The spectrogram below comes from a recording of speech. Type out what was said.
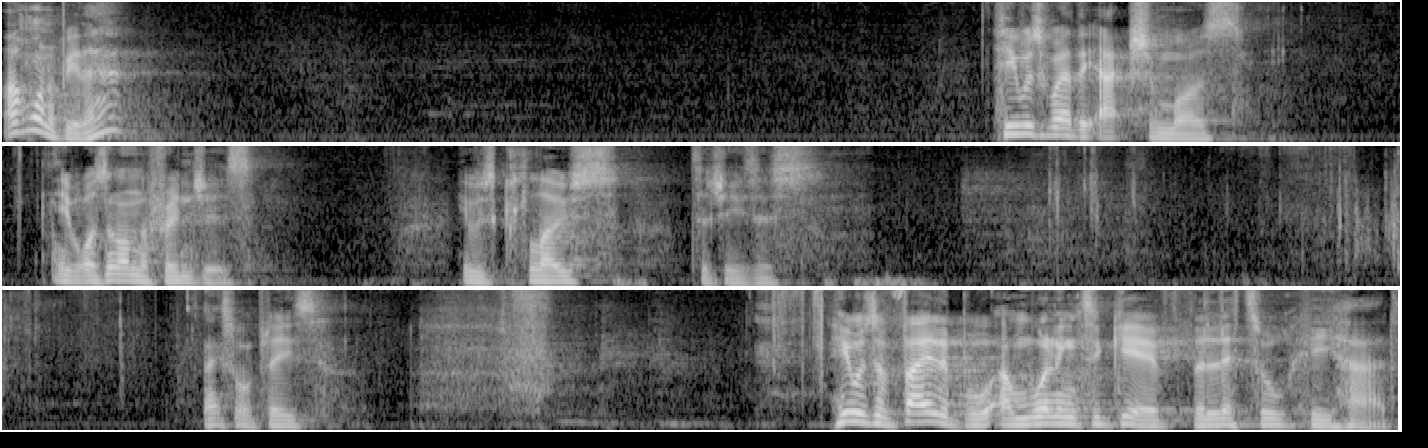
I want to be there. He was where the action was. He wasn't on the fringes. He was close to Jesus. Next one, please. He was available and willing to give the little he had.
